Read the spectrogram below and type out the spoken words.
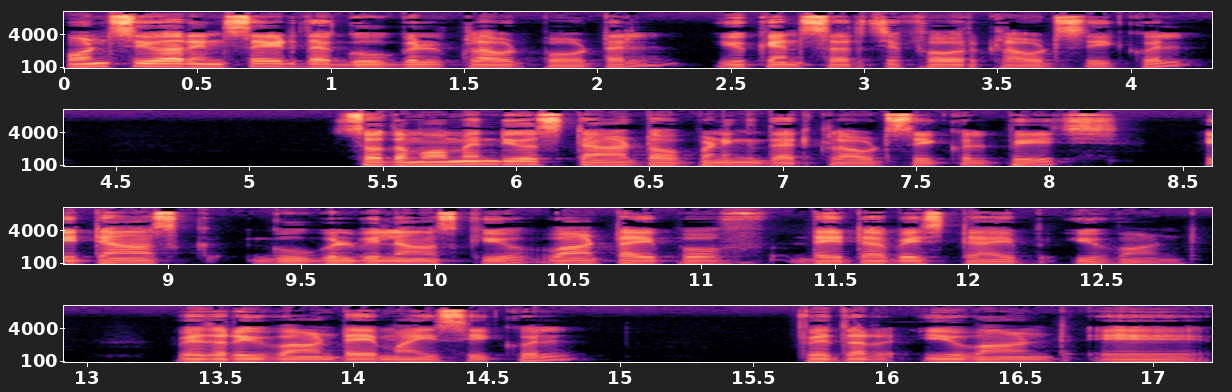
once you are inside the Google Cloud portal, you can search for Cloud SQL. So the moment you start opening that Cloud SQL page, it asks, Google will ask you what type of database type you want. Whether you want a MySQL, whether you want a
